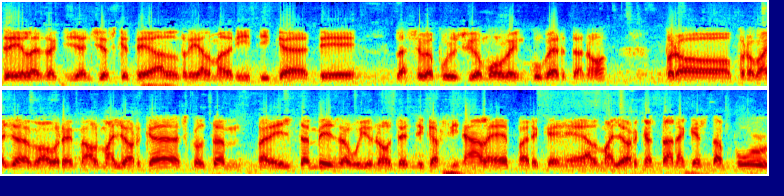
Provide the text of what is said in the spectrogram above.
té les exigències que té el Real Madrid i que té la seva posició molt ben coberta, no? Però, però vaja, veurem el Mallorca, escolta'm, per ell també és avui una autèntica final, eh? perquè el Mallorca està en aquesta pool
